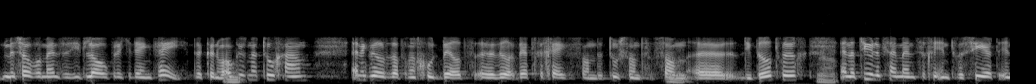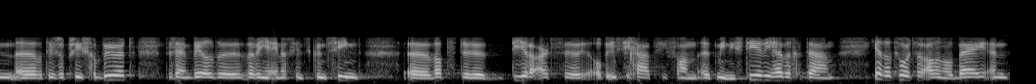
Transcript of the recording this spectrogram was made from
met zoveel mensen ziet lopen dat je denkt, hé, hey, daar kunnen we ook eens naartoe gaan. En ik wilde dat er een goed beeld uh, werd gegeven van de toestand van uh, die bultrug. Ja. En natuurlijk zijn mensen geïnteresseerd in wat is er precies gebeurd. Er zijn beelden waarin je enigszins kunt zien wat de dierenartsen op instigatie van het ministerie hebben gedaan. Ja, dat hoort er allemaal bij. En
